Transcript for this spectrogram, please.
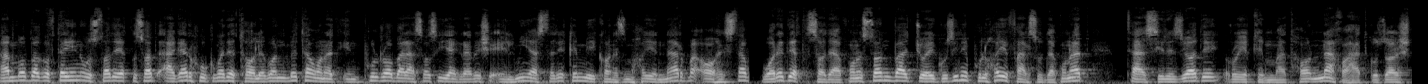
اما با گفته این استاد اقتصاد اگر حکومت طالبان بتواند این پول را بر اساس یک روش علمی از طریق میکانیزم های نرم و آهسته وارد اقتصاد افغانستان و جایگزین پول های فرسوده کند تأثیر زیادی روی قیمت ها نخواهد گذاشت.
